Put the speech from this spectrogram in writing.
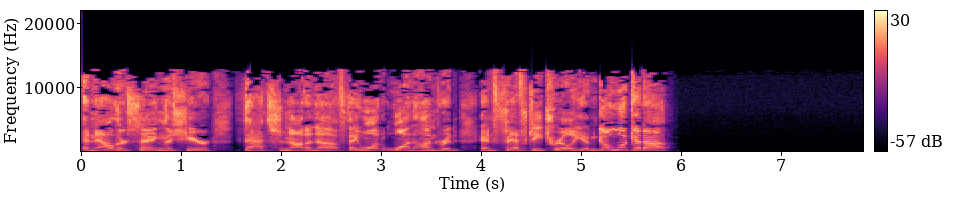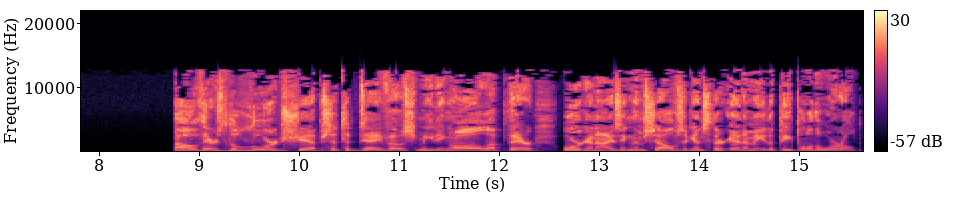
And now they're saying this year, that's not enough. They want 150 trillion. Go look it up. Oh, there's the lordships at the Davos meeting, all up there organizing themselves against their enemy, the people of the world.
